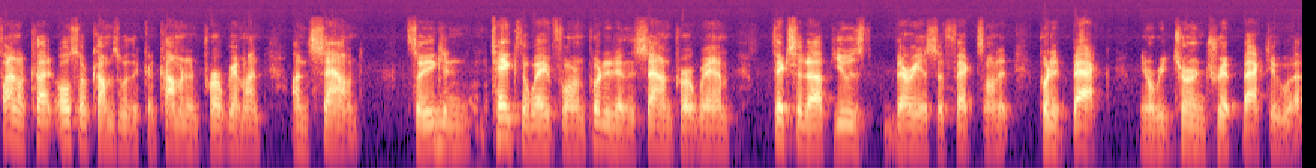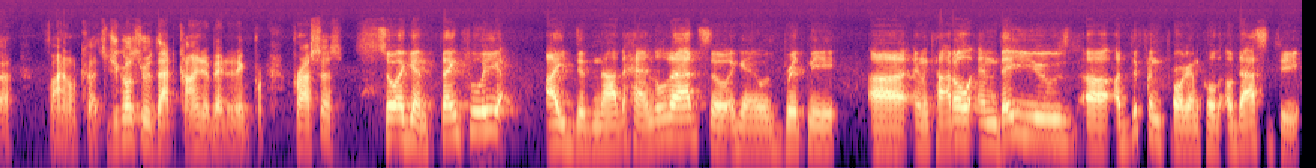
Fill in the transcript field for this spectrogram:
Final Cut also comes with a concomitant program on on sound, so you can take the waveform, put it in the sound program, fix it up, use various effects on it, put it back, you know, return trip back to uh, Final Cut. Did you go through that kind of editing pr process? So again, thankfully, I did not handle that. So again, it was Brittani and Karol, and they used uh, a different program called Audacity,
